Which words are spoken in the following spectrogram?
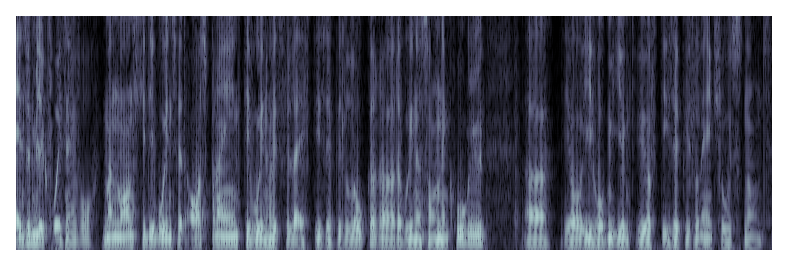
also mir gefällt es einfach. Man, manche, die wollen es halt ausbrennt, die wollen halt vielleicht diese ein bisschen lockerer oder wollen eine Sonnenkugel. Äh, ja, ich habe mich irgendwie auf das ein bisschen eingeschossen und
